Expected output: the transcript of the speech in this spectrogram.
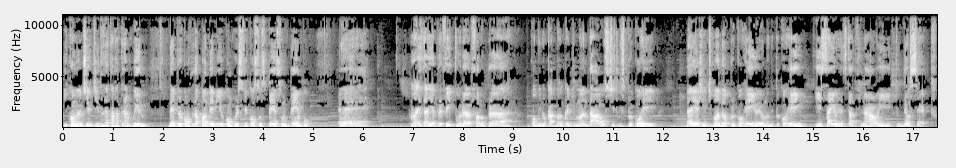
E como eu tinha títulos, eu estava tranquilo. Daí por conta da pandemia o concurso ficou suspenso um tempo. É, mas daí a prefeitura falou pra. combinou com a banca de mandar os títulos por correio. Daí a gente mandou por correio, eu mandei por correio e saiu o resultado final e tudo deu certo.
